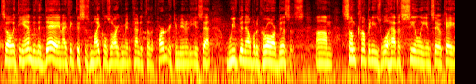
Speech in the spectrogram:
So at the end of the day, and I think this is Michael's argument kind of to the partner community, is that we've been able to grow our business. Um, some companies will have a ceiling and say, okay,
